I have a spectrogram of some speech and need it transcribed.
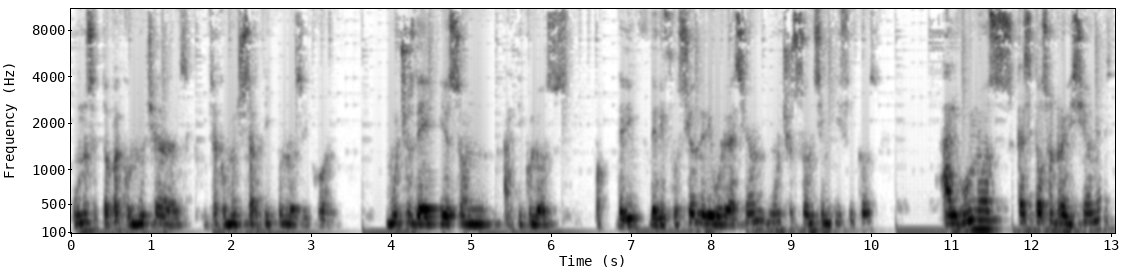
uno se topa con muchas, o sea, con muchos artículos y con muchos de ellos son artículos de, de difusión, de divulgación, muchos son científicos, algunos, casi todos son revisiones,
